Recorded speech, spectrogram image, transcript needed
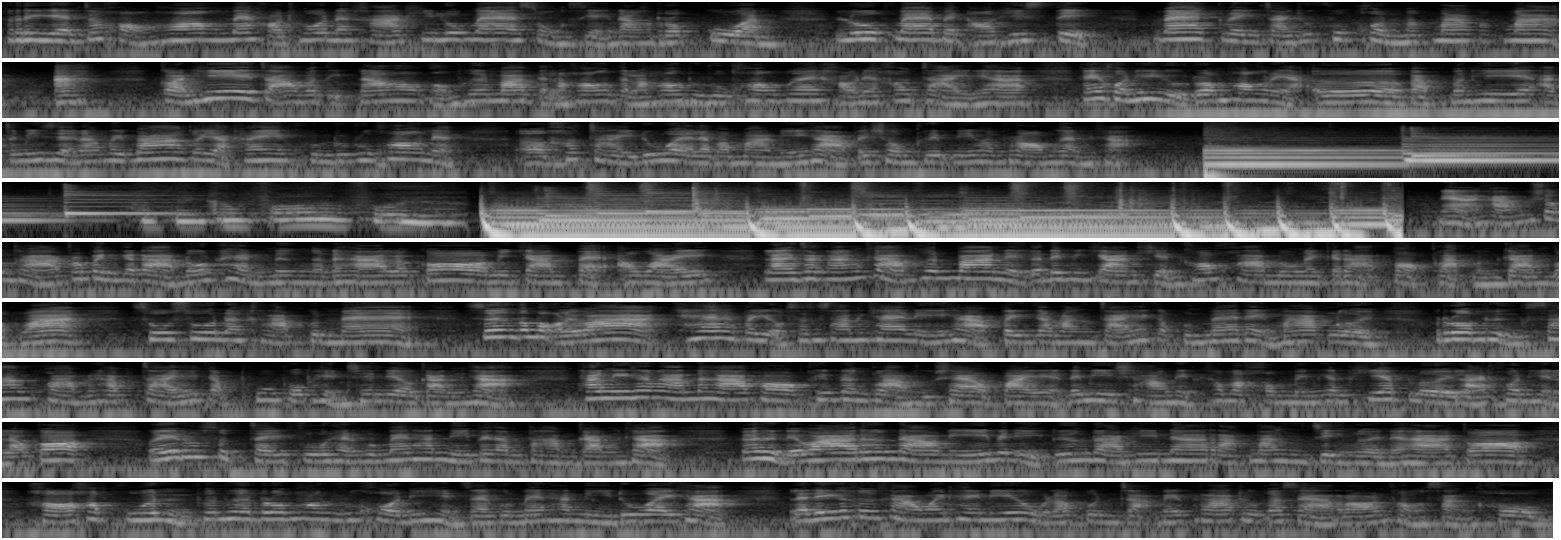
เรียนเจ้าของห้องแม่ขอโทษนะคะ ที่ลูกแม่ส่งเสียงดังรบกวน ลูกแม่เป็นออทิสติก แม่เกรงใจทุกๆคนมากๆมากๆ อะก่อนที่จะเอามาติดหน้าห้องของเพื่อนบ้านแต่ละห้องแต่ละห้องทุกๆห้องเพื่อให้เขาเนี่ยเข้าใจนะคะให้คนที่อยู่ร่วมห้องเนี่ยเออแบบบางทีอาจจะมีเสียงดังไปบ้างก็อยากให้คุณทุกๆห้องเนี่ยเออเข้าใจด้วยอะไรประมาณนี้ค่ะ ไปชมคลิปนี้พร้อมๆกันค่ะ I think I'm falling for you. เป็นกระดาษโน้ตแผ่นหนึ่งนะคะ แล้วก็มีการแปะเอาไว้ หลังจากนั้นค่ะเพื่อนบ้านเนี่ยก็ได้มีการเขียนข้อความลงในกระดาษตอบกลับเหมือนกัน บอกว่าสู้ๆนะครับ คุณแม่ ซึ่งต้องบอกเลยว่าแค่ประโยคสั้นๆ แค่นี้ค่ะ เป็นกำลังใจให้กับคุณแม่เด็กมากเลย รวมถึงสร้างความประทับใจให้กับผู้พบเห็นเช่นเดียวกันค่ะทั้งนี้ทั้งนั้นนะคะ พอคลิปดังกล่าวถูกแชร์ออกไปเนี่ยได้มีชาวเน็ตเข้ามาคอมเมนต์กันเพียบเลย หลายคนเห็นแล้วก็เอ้ยรู้สึกใจฟูแทนคุณแม่ท่านนี้ไปตามๆกันค่ะ ก็ถือได้ว่าเรื่องราวนี้เป็นอีกเรื่องราวที่น่ารักมากจริงๆเลยนะคะ ก็ขอขอบคุณเพื่อนๆร่วมห้องทุกคนที่เห็นใจคุณแม่ท่านนี้ด้วยค่ะ และนี่ก็คือข่าวไวไทยนิวแล้วคุณจะไม่พลาดทุกกระแสร้อนของสังคม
